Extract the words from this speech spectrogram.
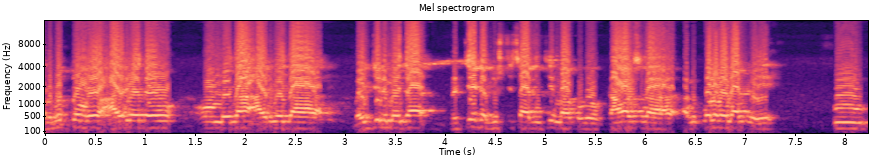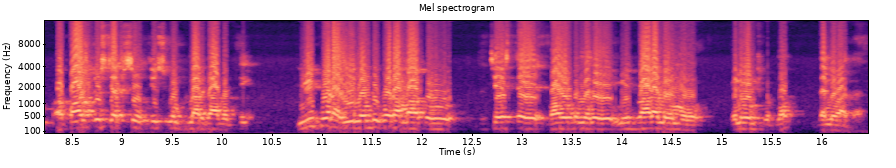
ప్రభుత్వం ఆయుర్వేదం మీద ఆయుర్వేద వైద్యుల మీద ప్రత్యేక దృష్టి సారించి మాకు కావాల్సిన అనుకూలమైనటువంటి పాజిటివ్ స్టెప్స్ తీసుకుంటున్నారు కాబట్టి ఇవి కూడా ఈ రెండు కూడా మాకు చేస్తే బాగుంటుందని మీ ద్వారా మేము వినియోగించుకుంటున్నాం. ధన్యవాదాలు.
